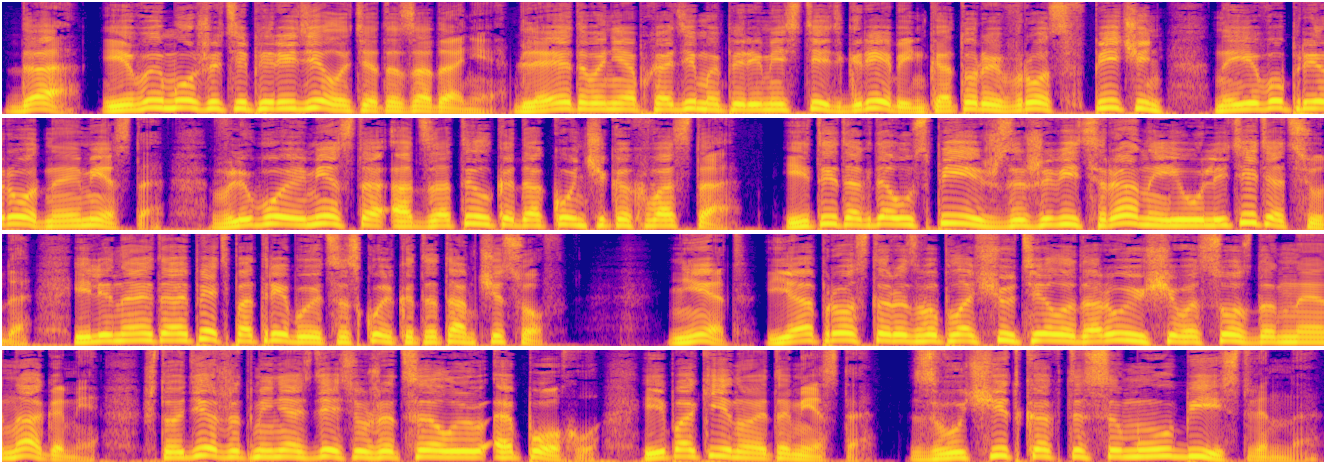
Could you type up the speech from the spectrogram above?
Да, и вы можете переделать это задание. Для этого необходимо переместить гребень, который врос в печень, на его природное место, в любое место от затылка до кончика хвоста. И ты тогда успеешь заживить раны и улететь отсюда? Или на это опять потребуется сколько-то там часов? Нет, я просто развоплощу тело дарующего, созданное нагами, что держит меня здесь уже целую эпоху, и покину это место. Звучит как-то самоубийственно.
